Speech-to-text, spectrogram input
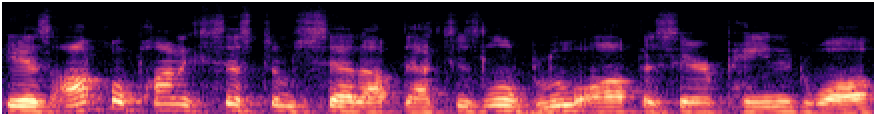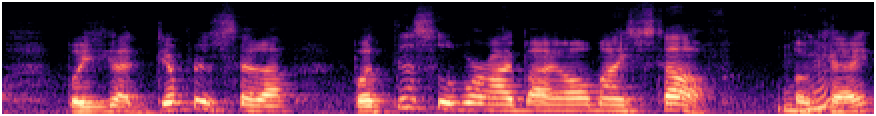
He has aquaponic systems set up, that's his little blue office there, painted wall, but he's got different setup. But this is where I buy all my stuff, okay?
